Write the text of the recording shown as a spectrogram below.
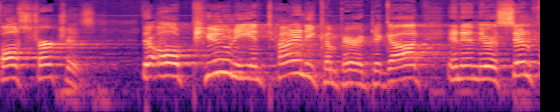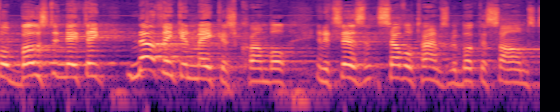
false churches, they're all puny and tiny compared to God, and in their sinful boasting, they think nothing can make us crumble. And it says several times in the book of Psalms,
